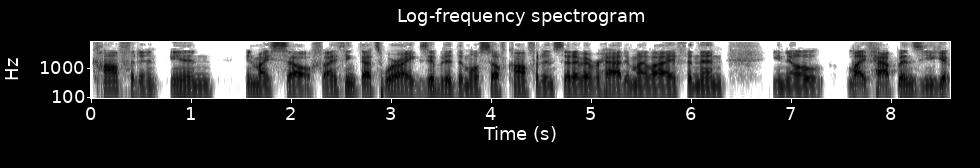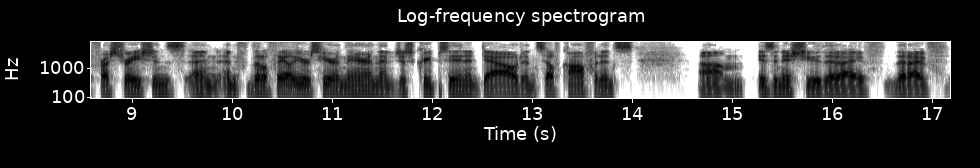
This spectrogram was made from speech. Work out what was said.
confident in in myself. I think that's where I exhibited the most self confidence that I've ever had in my life. And then, you know, life happens and you get frustrations and and little failures here and there, and then it just creeps in and doubt and self confidence um, is an issue that I've that I've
